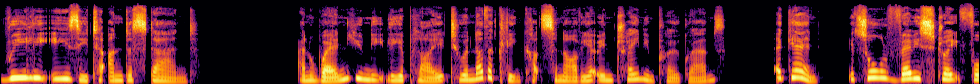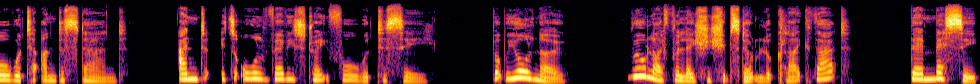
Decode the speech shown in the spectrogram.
really easy to understand. And when you neatly apply it to another clean cut scenario in training programs, again, it's all very straightforward to understand. And it's all very straightforward to see. But we all know Real life relationships don't look like that. They're messy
